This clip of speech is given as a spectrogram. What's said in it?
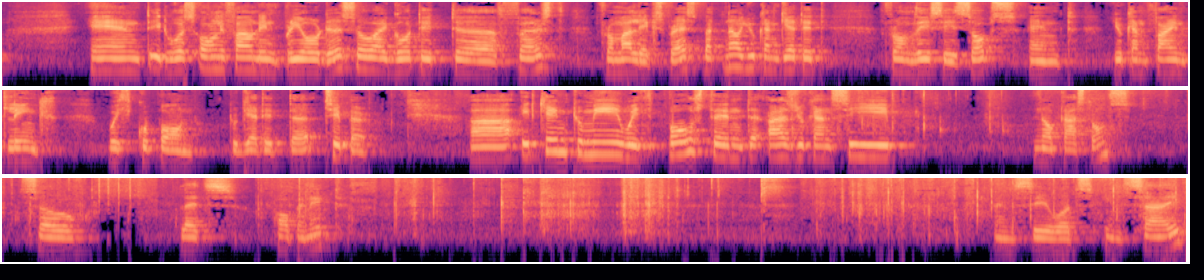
and it was only found in pre-order, so I got it uh, first from AliExpress. But now you can get it from these e-shops, and you can find link with coupon to get it uh, cheaper. Uh, it came to me with post, and as you can see, no customs. So let's open it. And see what's inside.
